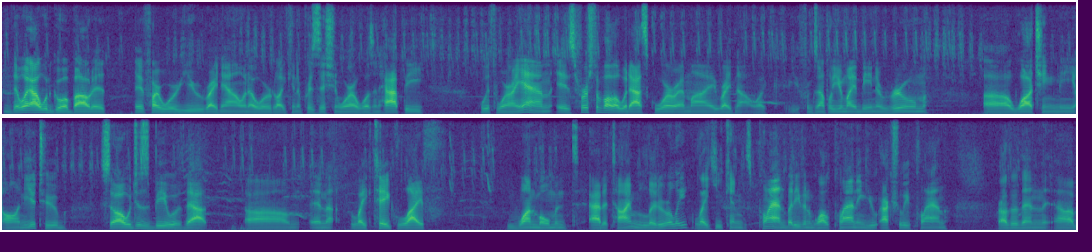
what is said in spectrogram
the way I would go about it if I were you right now and I were like in a position where I wasn't happy with where I am is first of all I would ask where am I right now? Like for example you might be in a room uh, watching me on YouTube. So I would just be with that um, and like take life one moment at a time literally. Like you can plan but even while planning you actually plan rather than uh,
